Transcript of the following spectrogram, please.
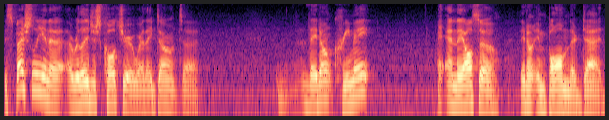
especially in a, a religious culture where they don't. Uh, they don't cremate and they also they don't embalm their dead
